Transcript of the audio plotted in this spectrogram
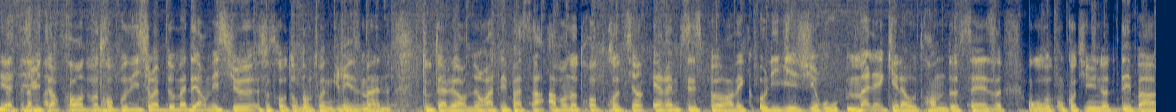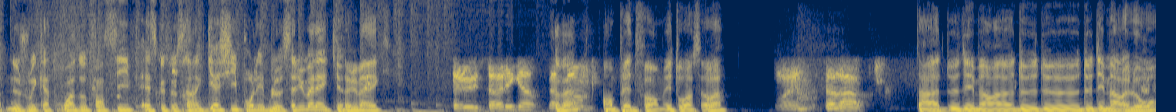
Et à 18h30, votre opposition hebdomadaire, messieurs, ce sera au tour d'Antoine Griezmann. Tout à l'heure, ne ratez pas ça. Avant notre entretien RMC Sport avec Olivier Giroud, Malek est là au 32-16. On, on continue notre débat. Ne jouer qu'à trois offensifs. Est-ce que ce serait un gâchis pour les Bleus? Salut Malek. Salut mec, Salut, ça va les gars? La Ça va? En pleine forme. Et toi, ça va? Ouais, ça va. T'as hâte de démarrer, de, de, de démarrer l'euro?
